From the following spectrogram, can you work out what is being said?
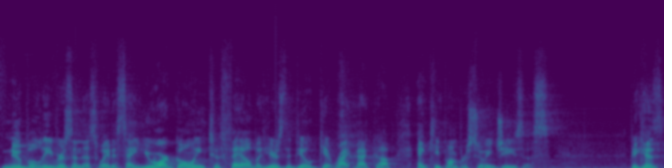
new believers in this way to say, you are going to fail, but here's the deal get right back up and keep on pursuing Jesus. Because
